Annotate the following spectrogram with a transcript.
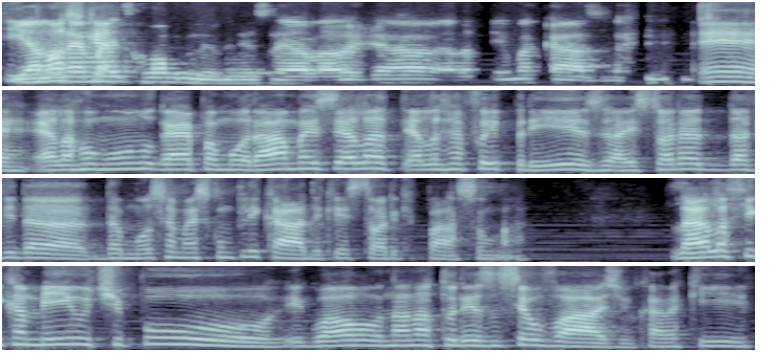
que bonitinho. E, ela não é que mais homeless, né? Ela já ela tem uma casa. É, ela arrumou um lugar pra morar, mas ela, ela já foi presa. A história da vida da moça é mais complicada que a história que passam lá. Lá ela fica meio tipo igual na natureza selvagem, o cara que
